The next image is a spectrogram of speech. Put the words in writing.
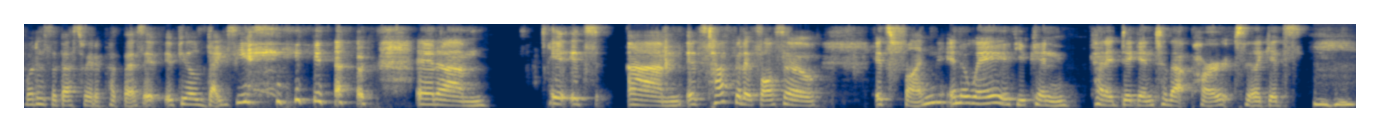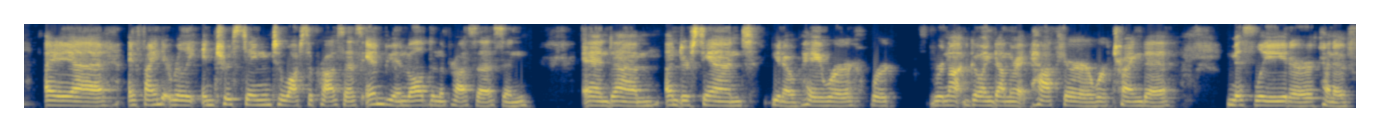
what is the best way to put this it, it feels dicey you know? and um it, it's um it's tough but it's also it's fun in a way if you can kind of dig into that part. Like it's mm-hmm. i uh i find it really interesting to watch the process and be involved in the process and and um understand you know hey we're we're we're not going down the right path here. Or we're trying to mislead or kind of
